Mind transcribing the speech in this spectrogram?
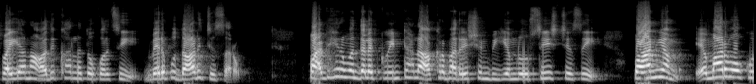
స్వయాన అధికారులతో కలిసి మెరుపు దాడి చేశారు. పదిహేను వందల క్వింటాల అక్రమ రేషన్ బియ్యంను సీజ్ చేసి పాణ్యం ఎంఆర్ఓకు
